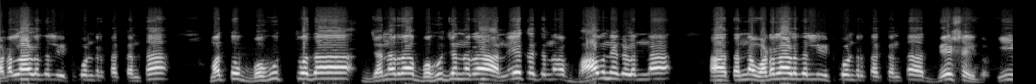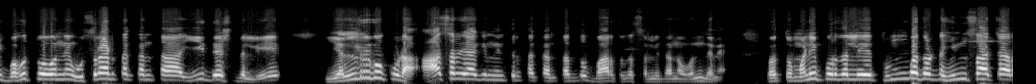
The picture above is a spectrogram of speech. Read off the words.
ಒಡಲಾಳದಲ್ಲಿ ಇಟ್ಕೊಂಡಿರ್ತಕ್ಕಂಥ ಮತ್ತು ಬಹುತ್ವದ ಜನರ, ಬಹುಜನರ, ಅನೇಕ ಜನರ ಭಾವನೆಗಳನ್ನ ಆ, ತನ್ನ ಒಡಲಾಳದಲ್ಲಿ ಇಟ್ಕೊಂಡಿರ್ತಕ್ಕಂಥ ದೇಶ ಇದು. ಈ ಬಹುತ್ವವನ್ನೇ ಉಸಿರಾಡ್ತಕ್ಕಂಥ ಈ ದೇಶದಲ್ಲಿ ಎಲ್ರಿಗೂ ಕೂಡ ಆಸರೆಯಾಗಿ ನಿಂತಿರ್ತಕ್ಕಂಥದ್ದು ಭಾರತದ ಸಂವಿಧಾನ ಒಂದೇನೆ. ಇವತ್ತು ಮಣಿಪುರದಲ್ಲಿ ತುಂಬಾ ದೊಡ್ಡ ಹಿಂಸಾಚಾರ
